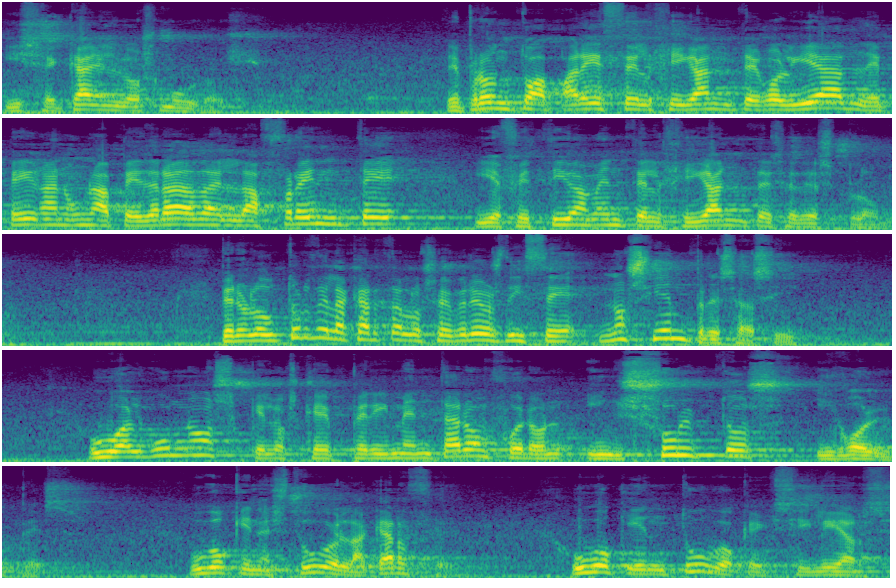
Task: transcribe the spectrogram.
y se caen los muros. De pronto aparece el gigante Goliat, le pegan una pedrada en la frente y efectivamente el gigante se desploma. Pero el autor de la carta a los hebreos dice, no siempre es así. Hubo algunos que los que experimentaron fueron insultos y golpes. Hubo quien estuvo en la cárcel, hubo quien tuvo que exiliarse,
